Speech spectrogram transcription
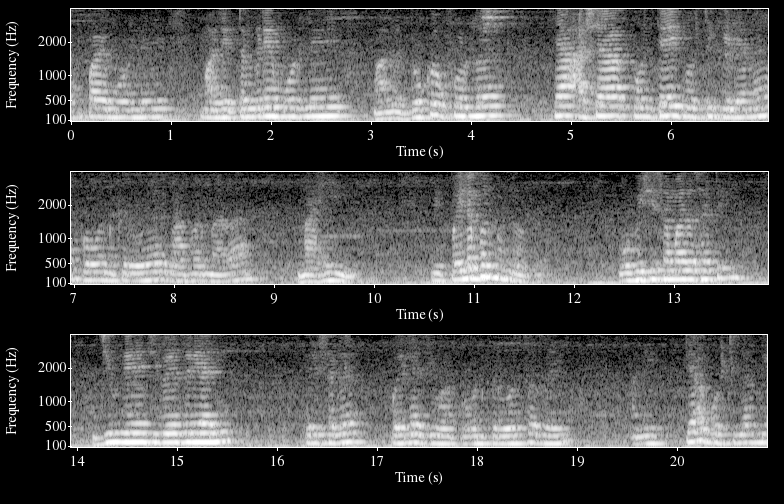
हातपाय मोडले माझे तंगडे मोडले माझं डोकं फोडलं. ह्या अशा कोणत्याही गोष्टी केल्यानं पवन करवर घाबरणारा नाही. मी पहिलं पण म्हणलं होतं ओबीसी समाजासाठी जीव देण्याची वेळ जरी आली तरी सगळ्यात पहिला जीव हा पवनकरवरचा जाईल आणि त्या गोष्टीला मी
